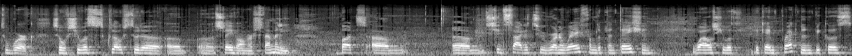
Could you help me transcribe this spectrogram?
to work. So she was close to the uh, uh slave owner's family, but um, um, she decided to run away from the plantation while she was became pregnant because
